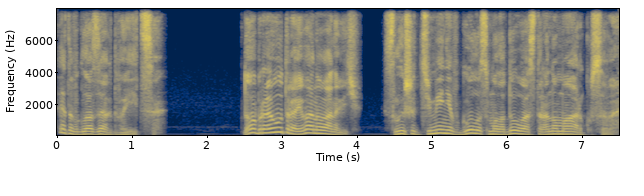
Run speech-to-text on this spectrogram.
это в глазах двоится. «Доброе утро, Иван Иванович!» — слышит Тюменев голос молодого астронома Аркусова.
